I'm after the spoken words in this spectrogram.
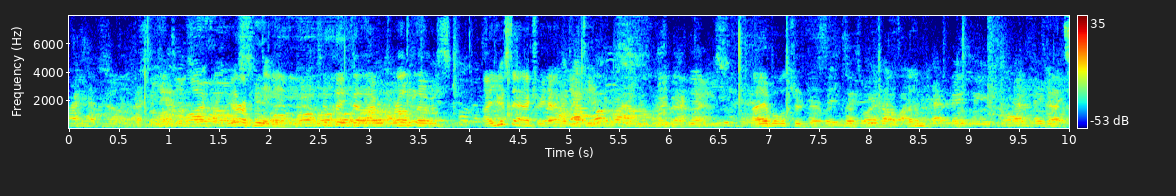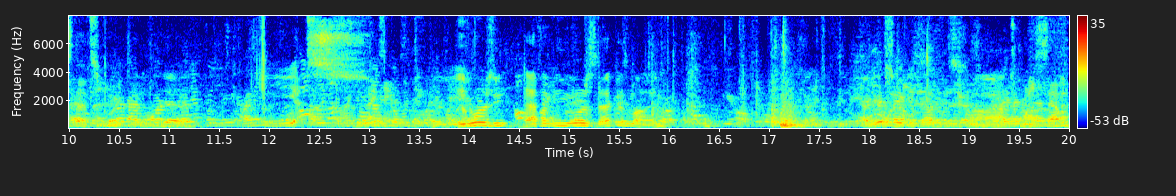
You're a fool to think that I would run those. I used to actually have DT cards way back when. I have ultra Germans, that's why I have them. That's that's quite good. Yes. Igor's, half of Igor's deck is mine. Uh, 27.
